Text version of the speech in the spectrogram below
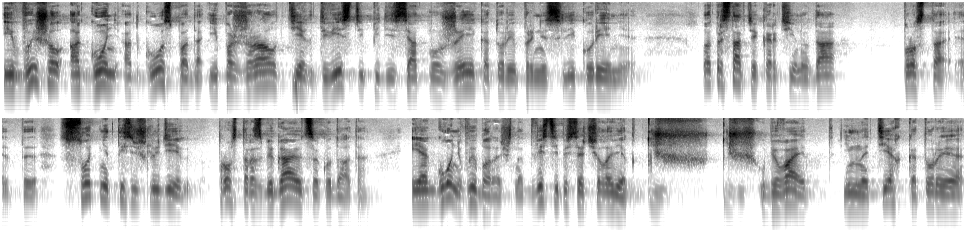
И вышел огонь от Господа и пожрал тех 250 мужей, которые принесли курение. Вот представьте картину, да, просто это, сотни тысяч людей просто разбегаются куда-то, и огонь выборочно, 250 человек убивает именно тех, которые,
